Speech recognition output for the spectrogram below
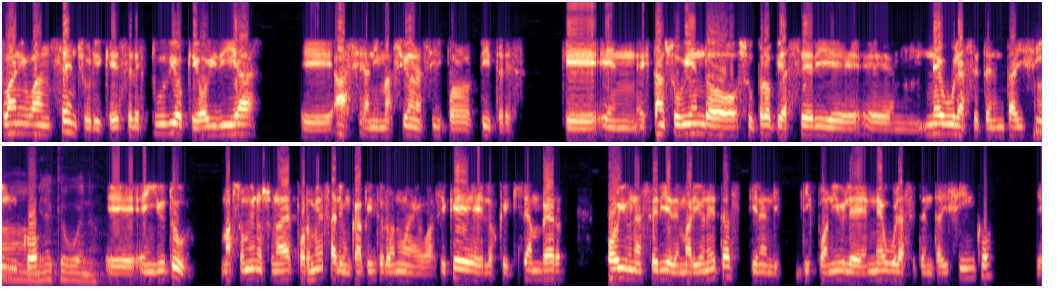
21 Century, que es el estudio que hoy día eh, hace animación así por títeres, que en, están subiendo su propia serie Nebula 75 ah, qué bueno. Eh, en YouTube. Más o menos una vez por mes sale un capítulo nuevo, así que los que quieran ver Hoy una serie de marionetas tienen disponible Nebula 75, eh,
